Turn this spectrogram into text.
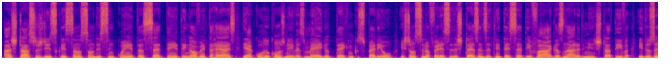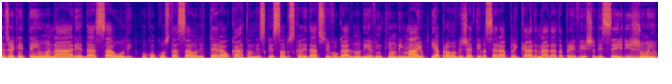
As taxas de inscrição são de 50, 70 e 90 reais, de acordo com os níveis médio, técnico e superior. Estão sendo oferecidas 337 vagas na área administrativa e 281 na área da saúde. O concurso Saúde terá o cartão de inscrição dos candidatos divulgado no dia 21 de maio e a prova objetiva será aplicada na data prevista de 6 de junho.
